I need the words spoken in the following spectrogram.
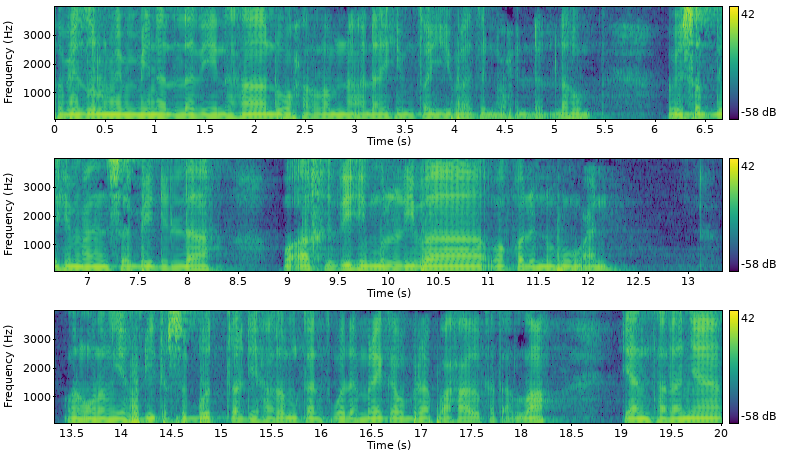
فبظلم من الذين هادوا حرمنا عليهم طيبات وحلت لهم وبصدهم عن سبيل الله وأخذهم الربا وقد نهوا عنه orang-orang Yahudi tersebut telah diharamkan kepada mereka beberapa hal kata Allah. Di antaranya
